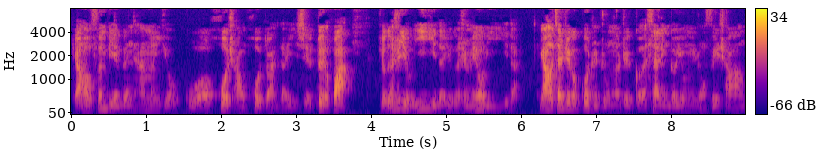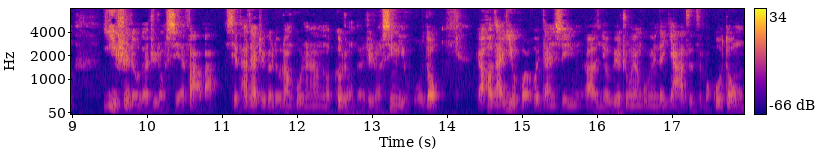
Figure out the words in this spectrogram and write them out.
然后分别跟他们有过或长或短的一些对话，有的是有意义的，有的是没有意义的。然后在这个过程中呢，这个塞林格用一种非常意识流的这种写法吧，写他在这个流浪过程当中的各种的这种心理活动。然后他一会儿会担心，呃，纽约中央公园的鸭子怎么过冬，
